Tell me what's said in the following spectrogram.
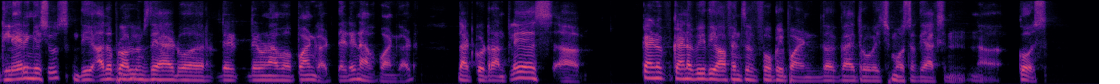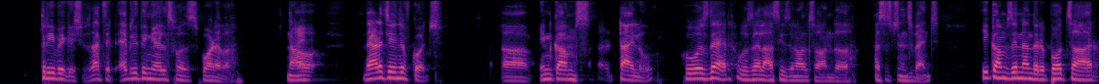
glaring issues. The other problems they had were they they don't have a point guard. They didn't have a point guard that could run plays, uh, kind of kind of be the offensive focal point, the guy through which most of the action uh, goes. Three big issues. That's it. Everything else was whatever. Now Right. they had a change of coach. Uh, in comes Ty Lue, who was there, who was there last season also on the assistants bench. He comes in, and the reports are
